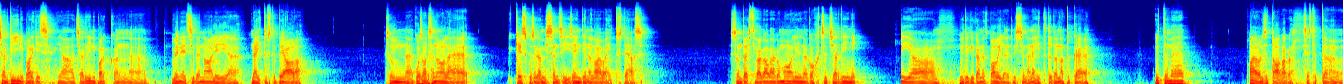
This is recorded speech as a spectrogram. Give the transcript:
Giardini pargis ja Giardini park on Veneetsia biennaali näituste peaala. see on äh, koos Arsenale keskusega, mis on siis endine laevaehitustehas. see on tõesti väga-väga maaliline koht, see Giardini. ja muidugi ka need paviljonid, mis sinna on ehitatud, on natuke ütleme, ajaloolise taagaga, sest et äh,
